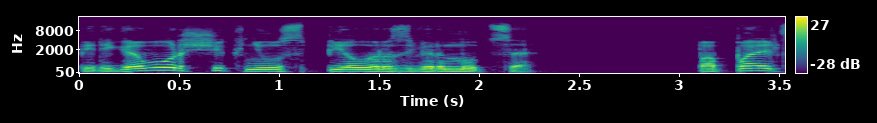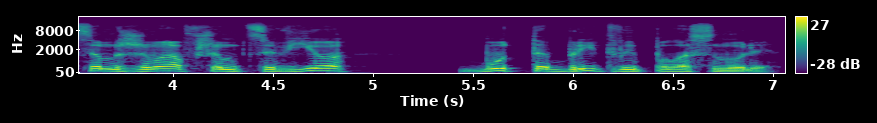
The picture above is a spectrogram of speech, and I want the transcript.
Переговорщик не успел развернуться. По пальцам, сжимавшим цевье, будто бритвой полоснули.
